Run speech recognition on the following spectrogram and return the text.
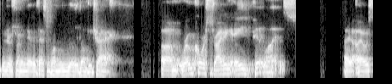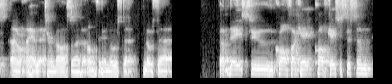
when I was running there, but that's one really bumpy track. Um, road course driving aid pit lines. I, I always I don't I have that turned off, so I don't think I noticed that noticed that. Updates to the qualifi- qualification system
